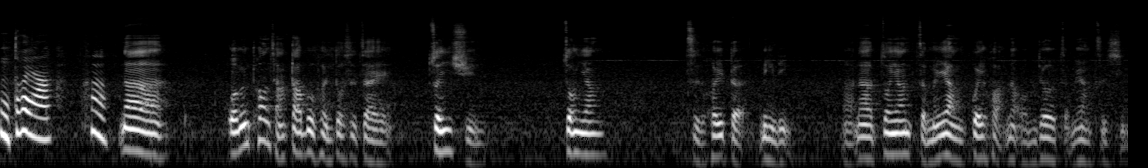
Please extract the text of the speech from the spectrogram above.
嗯，对啊，哼。那。我们通常大部分都是在遵循中央指挥的命令啊，那中央怎么样规划，那我们就怎么样执行。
